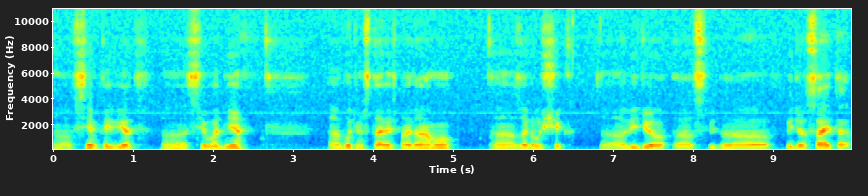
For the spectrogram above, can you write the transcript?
Э, всем привет! Э, сегодня э, будем ставить программу загрузчик видео видео сайта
